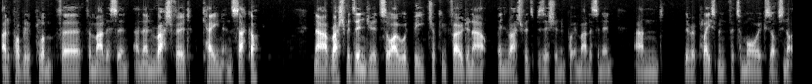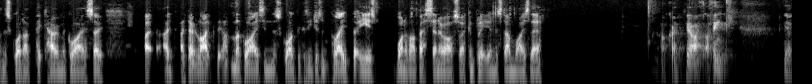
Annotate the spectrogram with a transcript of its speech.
I'd probably plump for for Maddison, and then Rashford, Kane, and Saka. Now Rashford's injured, so I would be chucking Foden out in Rashford's position and putting Maddison in, and the replacement for Tomori because obviously not in the squad. I'd pick Harry Maguire. So I, I, I don't like that Maguire's in the squad because he doesn't play, but he is one of our best centre halves. So I completely understand why he's there. Okay, yeah, I, I think know,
